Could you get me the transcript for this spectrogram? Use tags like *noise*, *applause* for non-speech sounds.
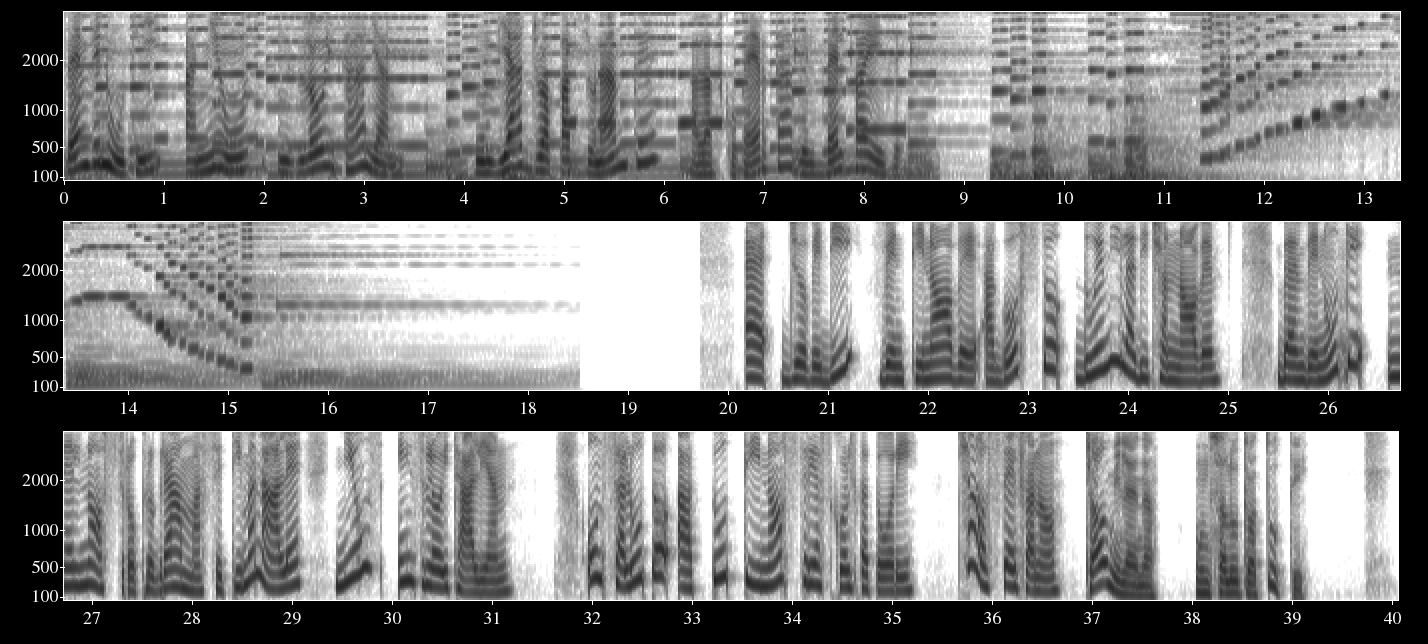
Benvenuti a News in Slow Italian, un viaggio appassionante alla scoperta del bel paese. È giovedì 29 agosto 2019. Benvenuti nel nostro programma settimanale News in Slow Italian. Un saluto a tutti i nostri ascoltatori. Ciao Stefano. Ciao Milena, un saluto a tutti.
